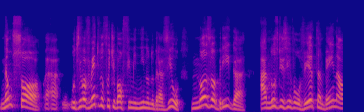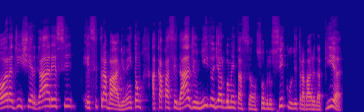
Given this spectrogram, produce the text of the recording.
não só o desenvolvimento do futebol feminino no Brasil nos obriga a nos desenvolver também na hora de enxergar esse, esse trabalho. Né? Então, a capacidade, o nível de argumentação sobre o ciclo de trabalho da Pia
